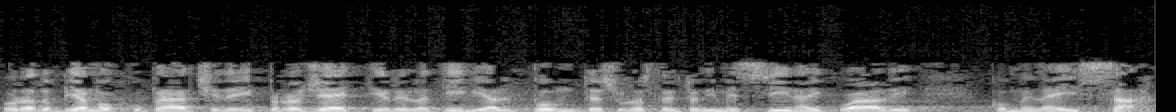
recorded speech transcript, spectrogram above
Ora dobbiamo occuparci dei progetti relativi al ponte sullo stretto di Messina, ai quali, come lei sa,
